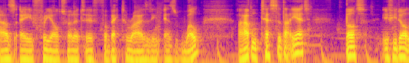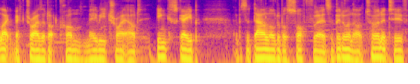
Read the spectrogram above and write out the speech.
as a free alternative for vectorizing as well. I haven't tested that yet but if you don't like vectorizer.com maybe try out Inkscape it's a downloadable software. It's a bit of an alternative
